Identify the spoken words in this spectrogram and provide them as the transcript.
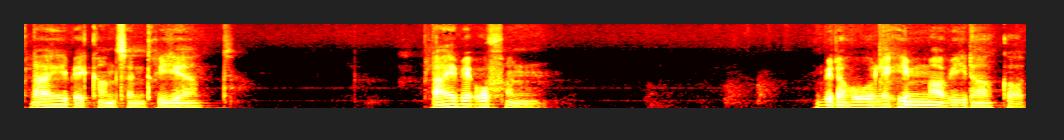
Bleibe konzentriert, bleibe offen und wiederhole immer wieder Gott.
